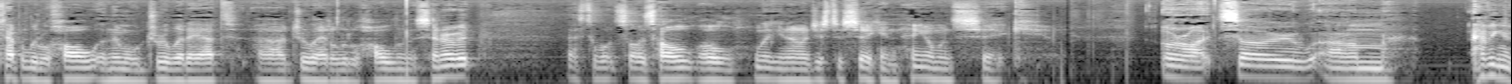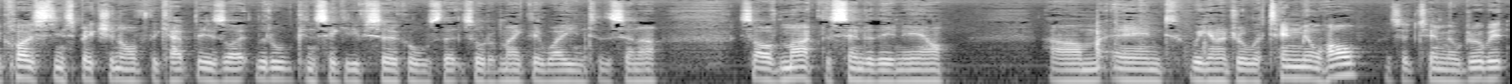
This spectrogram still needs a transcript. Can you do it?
tap a little hole and then we'll drill it out uh, drill out a little hole in the center of it. As to what size hole I'll let you know in just a second. Hang on one sec. Alright so um, having a close inspection of the cap there's like little consecutive circles that sort of make their way into the center. So I've marked the center there now um, and we're going to drill a 10 mil hole. It's a 10 mil drill bit.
